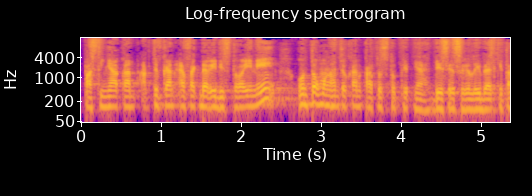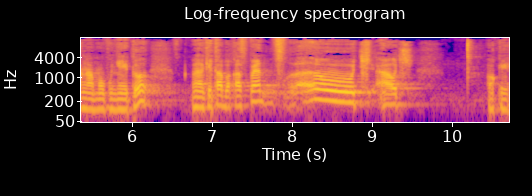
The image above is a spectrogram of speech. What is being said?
pastinya akan aktifkan efek dari destroy ini untuk menghancurkan kartu stupidnya. This is really bad. Kita nggak mau punya itu. Nah, kita bakal spend. Ouch, ouch. Oke. Okay.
